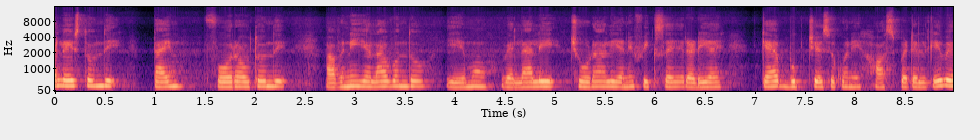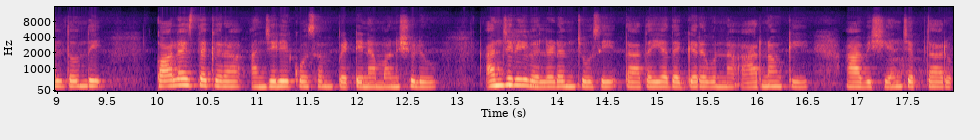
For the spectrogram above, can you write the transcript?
లేస్తుంది. టైం ఫోర్ అవుతుంది. అవని ఎలా ఉందో ఏమో వెళ్ళాలి చూడాలి అని ఫిక్స్ అయ్యి రెడీ అయి క్యాబ్ బుక్ చేసుకొని హాస్పిటల్కి వెళ్తుంది. కాలేజ్ దగ్గర అంజలి కోసం పెట్టిన మనుషులు అంజలి వెళ్ళడం చూసి తాతయ్య దగ్గర ఉన్న ఆర్నవ్కి ఆ విషయం చెప్తారు.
